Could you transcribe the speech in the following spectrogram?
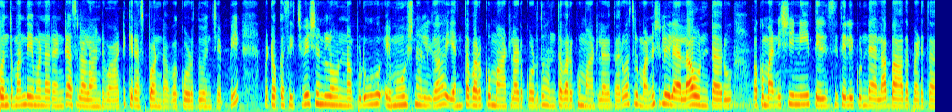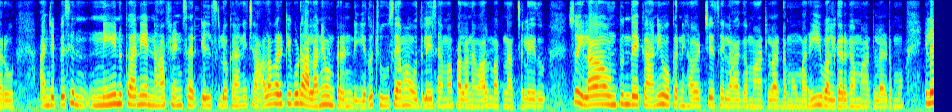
కొంతమంది ఏమన్నారంటే అసలు అలాంటి వాటికి రెస్పాండ్ అవ్వకూడదు అని చెప్పి. బట్ ఒక సిచ్యువేషన్లో ఉన్నప్పుడు ఎమోషనల్గా ఎంతవరకు మాట్లాడకూడదు అంతవరకు మాట్లాడతారు. అసలు మనుషులు ఇలా ఎలా ఉంటారు? ఒక మనిషిని తెలిసి తెలియకుండా ఎలా బాధ పెడతారు అని అని చెప్పేసి నేను కానీ నా ఫ్రెండ్ సర్కిల్స్లో కానీ చాలా వరకు కూడా అలానే ఉంటారండి. ఏదో చూసామా వదిలేసామా పలానా వాళ్ళు మాకు నచ్చలేదు. సో ఇలా ఉంటుందే కానీ ఒకరిని హర్ట్ చేసేలాగా మాట్లాడడము మరీ వల్గర్గా మాట్లాడడము ఇలా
